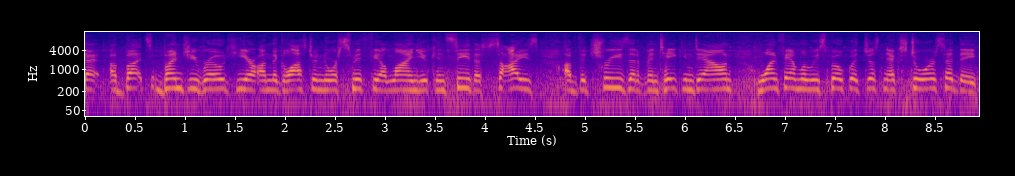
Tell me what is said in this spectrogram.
that abuts Bungee Road here on the Glocester North Smithfield line. You can see the size of the trees that have been taken down. One family we spoke with just next door said they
